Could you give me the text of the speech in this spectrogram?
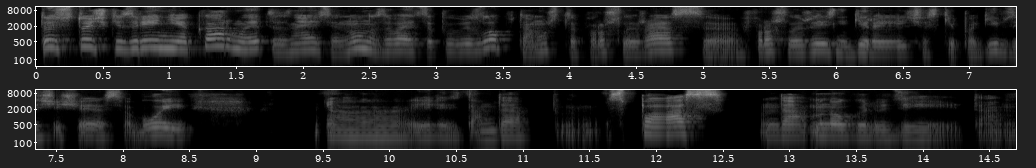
То есть с точки зрения кармы это, знаете, ну, называется повезло, потому что в прошлый раз, э, в прошлой жизни героически погиб, защищая собой, э, или там, да, спас, да, много людей, там,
